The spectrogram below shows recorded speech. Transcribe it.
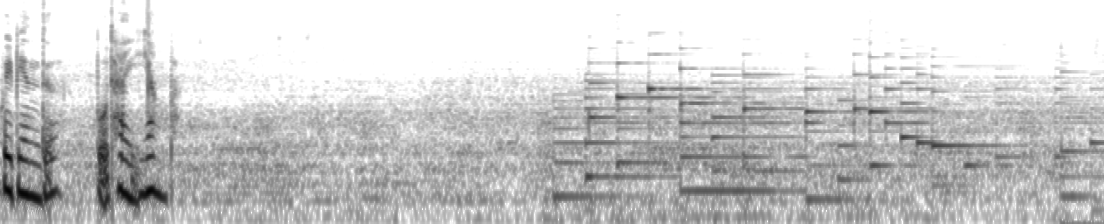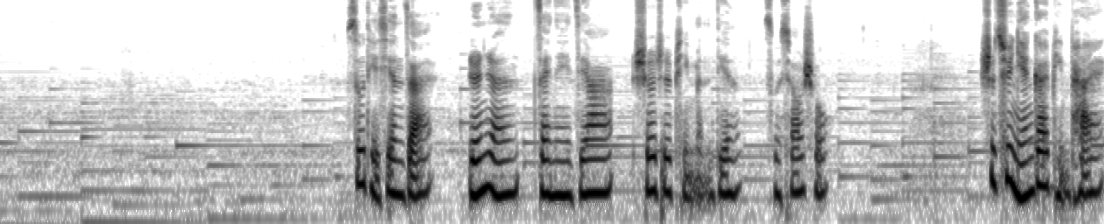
会变得不太一样吧。苏铁现在仍然在那家奢侈品门店做销售。是去年该品牌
